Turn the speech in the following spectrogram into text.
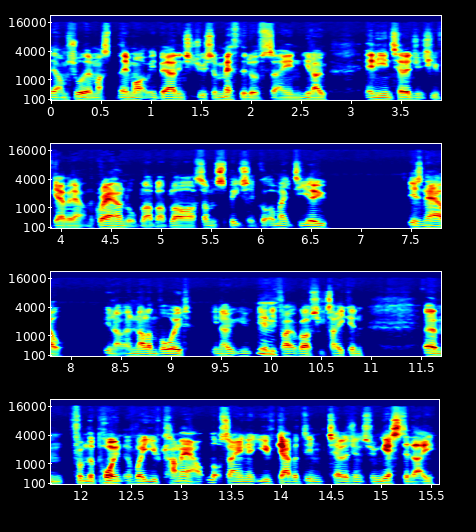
then I'm sure they must they might be able to introduce a method of saying, you know, any intelligence you've gathered out on the ground or blah blah blah, some speech they've got to make to you is now, you know, a null and void. You know, you, any photographs you've taken um, from the point of where you've come out. Not saying that you've gathered intelligence from yesterday,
